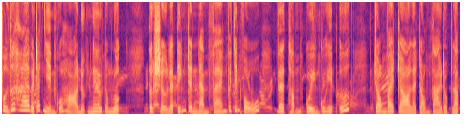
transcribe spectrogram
Phần thứ hai về trách nhiệm của họ được nêu trong luật, thực sự là tiến trình đàm phán với chính phủ về thẩm quyền của hiệp ước trong vai trò là trọng tài độc lập.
